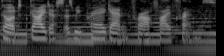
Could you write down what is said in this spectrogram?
God, guide us as we pray again for our five friends.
